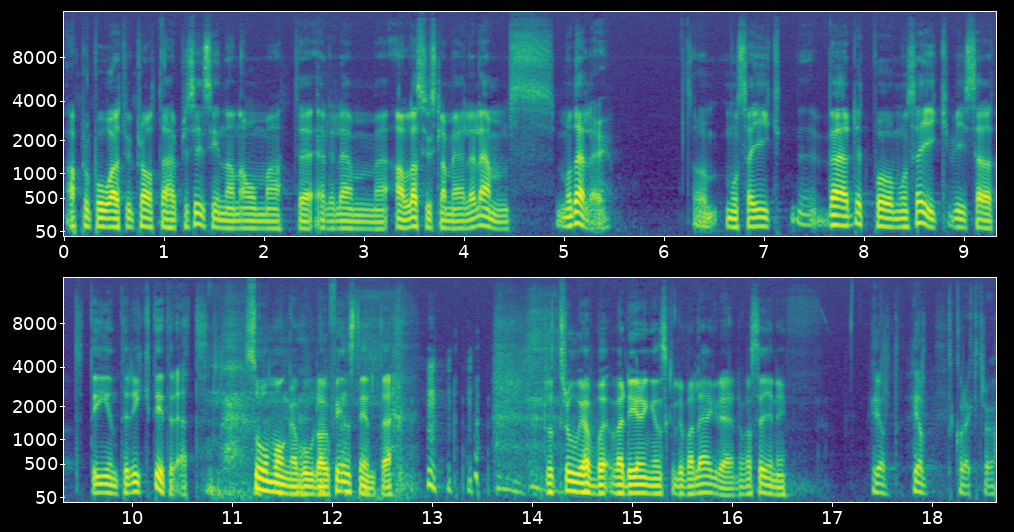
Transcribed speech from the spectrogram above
Apropå att vi pratade här precis innan om att eh, LLM, alla sysslar med LLMs-modeller. Så mosaik, värdet på mosaik visar att det är inte riktigt rätt. Så många bolag finns det inte. Då tror jag värderingen skulle vara lägre, eller vad säger ni? Helt, helt korrekt tror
